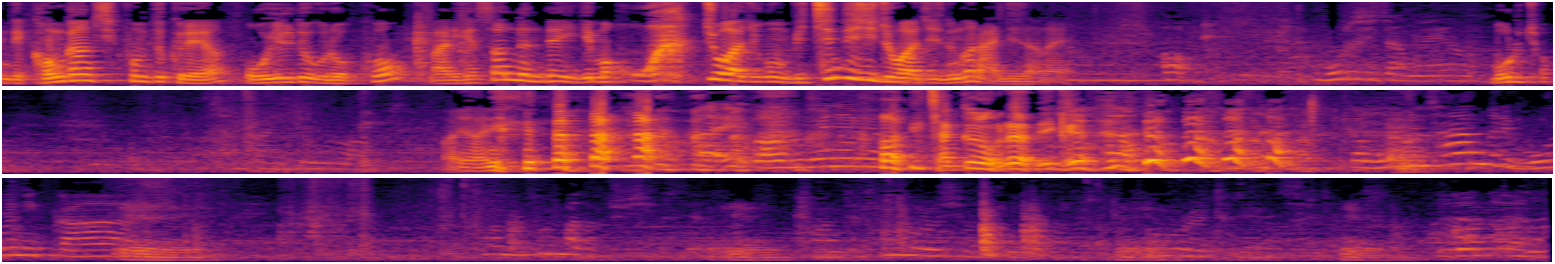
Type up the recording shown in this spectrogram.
근데 건강식품도 그래요. 오일도 그렇고 만약에 썼는데 이게 막 확 좋아지고 미친 듯이 좋아지는 건 아니잖아요. 어 모르시잖아요. 모르죠. 잠깐 이쪽으로 와보세요. 아니 아니. 아, 이거 아, 왜냐면 잠깐 오라니까. 그러니까 모르는 사람들이 모르니까 예. 손, 손바닥 주시겠어요? 예. 저한테 선물을 주셨으니까 예. 선물을 드려야지. 예. 이거는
